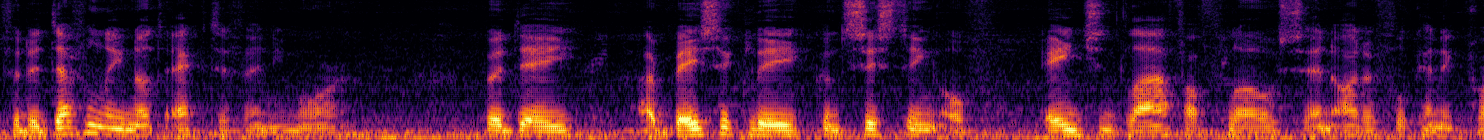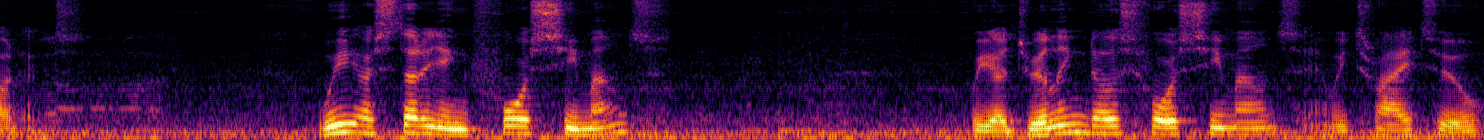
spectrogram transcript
So they're definitely not active anymore, but they are basically consisting of ancient lava flows and other volcanic products. We are studying four seamounts. We are drilling those four seamounts and we try to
